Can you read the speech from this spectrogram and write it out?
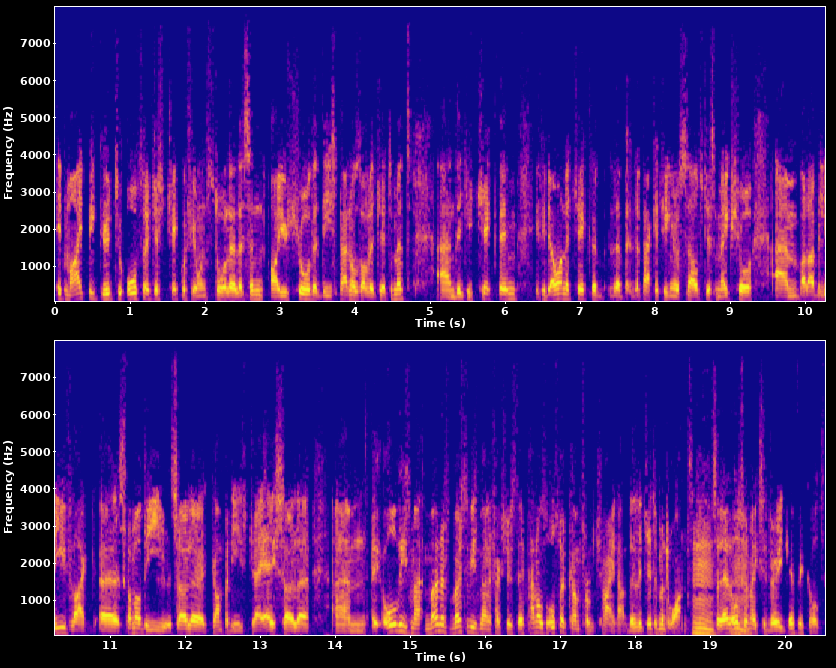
it might be good to also just check with your installer. Listen, are you sure that these panels are legitimate and that you check them. If you don't want to check the, the, the packaging yourself, just make sure. Um, but I believe like, uh, some of the solar companies, JA Solar, um, all these, ma- most of these manufacturers, their panels also come from China, the legitimate ones. Mm, so that mm. also makes it very difficult.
